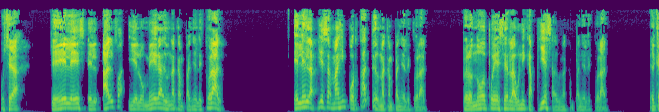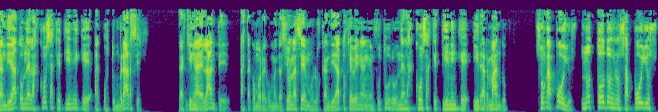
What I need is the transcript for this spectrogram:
O sea, que él es el alfa y el omega de una campaña electoral. Él es la pieza más importante de una campaña electoral, pero no puede ser la única pieza de una campaña electoral. El candidato, una de las cosas que tiene que acostumbrarse de aquí en adelante, hasta como recomendación la hacemos, los candidatos que vengan en futuro, una de las cosas que tienen que ir armando son apoyos. No todos los apoyos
